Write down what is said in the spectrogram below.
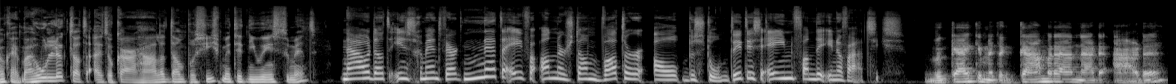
Oké, maar hoe lukt dat uit elkaar halen dan precies met dit nieuwe instrument? Nou, dat instrument werkt net even anders dan wat er al bestond. Dit is een van de innovaties. We kijken met een camera naar de aarde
